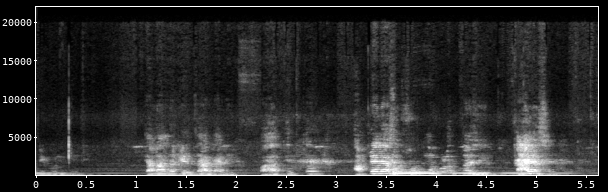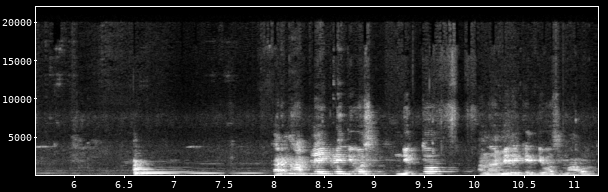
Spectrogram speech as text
निघून गेले. त्याला लगेच जाग आली. पाहते तर आपल्याला असं स्वप्न पडत नाही. काय असेल कारण आपल्या इकडे दिवस निघतो. आणि अमेरिकेत दिवस मावळतो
